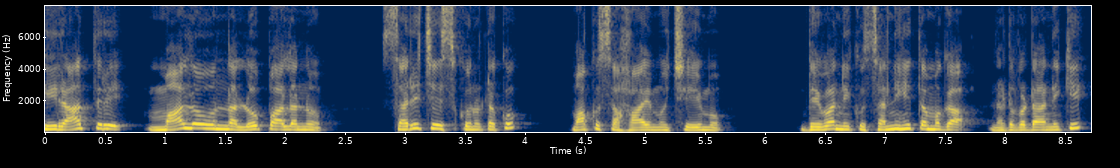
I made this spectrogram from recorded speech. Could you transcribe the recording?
ఈ రాత్రి మాలో ఉన్న లోపాలను సరిచేసుకొనుటకు మాకు సహాయము చేయము. దేవా నీకు సన్నిహితముగా నడవడానికి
